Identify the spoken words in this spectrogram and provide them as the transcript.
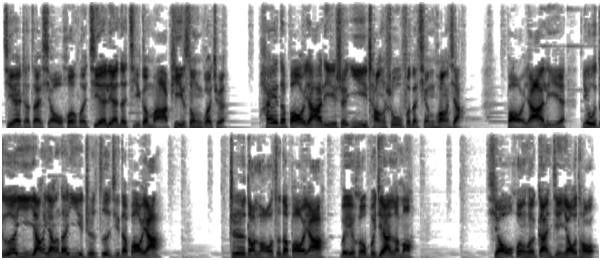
接着，在小混混接连的几个马屁送过去，拍的龅牙里是异常舒服的情况下。龅牙里又得意洋洋的一指自己的龅牙，知道老子的龅牙为何不见了吗？小混混赶紧摇头。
